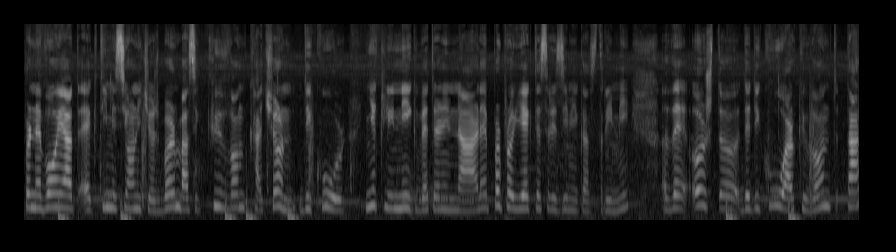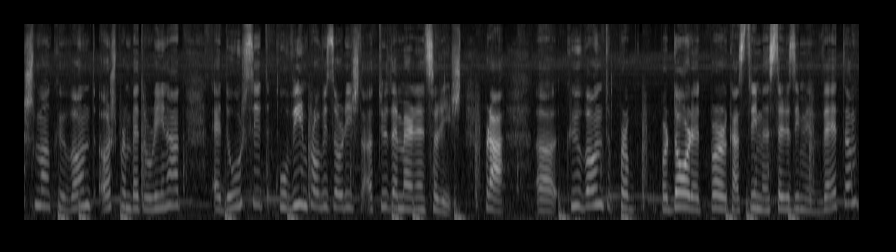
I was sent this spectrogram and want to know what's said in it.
për nevojat e këtij misioni që është bërë, mbasi ky vend ka qenë dikur një klinikë veterinare për projekte sterilizimi kastrimi dhe është dedikuar ky vend, tashmë ky vend është për mbeturinat e Durrësit ku vijnë provizorisht aty dhe merren sërish. Pra, ky vend përdoret për kastrim e sterilizim vetëm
